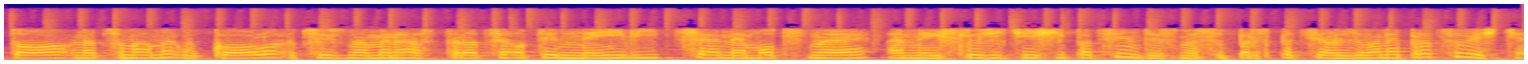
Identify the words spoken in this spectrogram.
to, na co máme úkol, což znamená starat se o ty nejvíce nemocné a nejsložitější pacienty. Jsme super specializované pracoviště.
